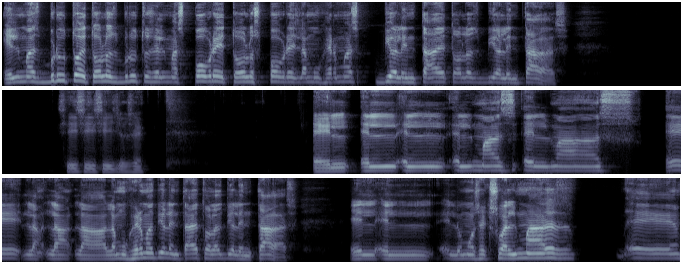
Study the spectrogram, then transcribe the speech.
el más bruto de todos los brutos, el más pobre de todos los pobres, la mujer más violentada de todas las violentadas. Sí, sí, sí, yo sé. El, el, más, el más, eh, la, la, la, mujer más violentada de todas las violentadas. El, homosexual más, eh,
